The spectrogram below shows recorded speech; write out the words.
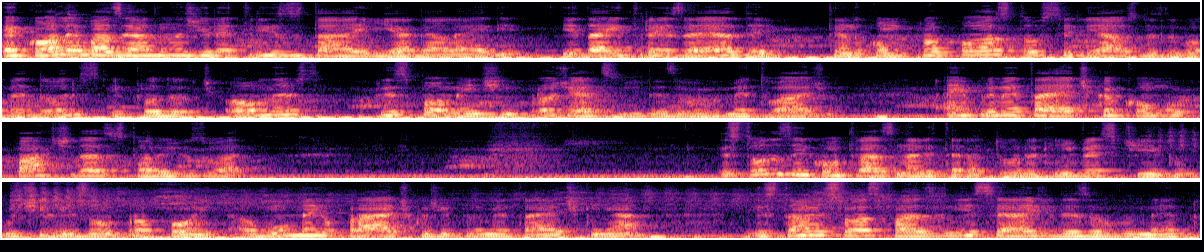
ECOLA é baseado nas diretrizes da IHLEG e da I3EAD, tendo como propósito auxiliar os desenvolvedores e product owners, principalmente em projetos de desenvolvimento ágil, a implementar a ética como parte das histórias de usuário. Estudos encontrados na literatura que investigam, utilizam ou propõem algum meio prático de implementar a ética em A estão em suas fases iniciais de desenvolvimento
